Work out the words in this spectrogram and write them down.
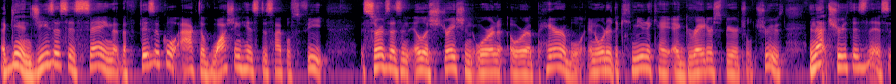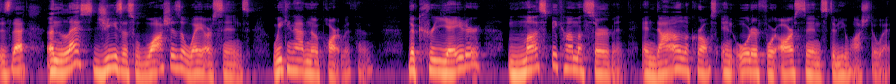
Again, Jesus is saying that the physical act of washing his disciples' feet serves as an illustration or, an, or a parable in order to communicate a greater spiritual truth. And that truth is this is that unless Jesus washes away our sins, we can have no part with him. The creator must become a servant and die on the cross in order for our sins to be washed away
